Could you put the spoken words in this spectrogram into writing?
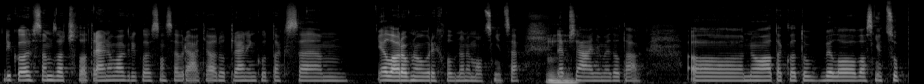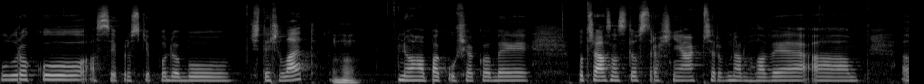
Kdykoliv jsem začala trénovat, kdykoliv jsem se vrátila do tréninku, tak jsem jela rovnou rychlou do nemocnice. Mm-hmm. Nepřáně mi to tak. Uh, no a takhle to bylo vlastně co půl roku, asi prostě po dobu čtyř let. Mm-hmm. No a pak už jakoby potřebovala jsem si to strašně nějak přerovnat v hlavě a uh,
